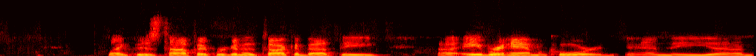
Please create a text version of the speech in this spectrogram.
like this topic. We're going to talk about the uh, Abraham Accord and the um,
